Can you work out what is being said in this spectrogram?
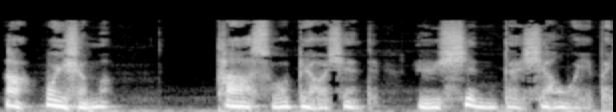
啊，为什么？他所表现的与性德相违背。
